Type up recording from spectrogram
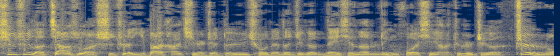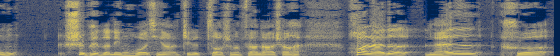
失去了加索尔，失去了伊巴卡，其实这对于球队的这个内线的灵活性啊，就是这个阵容适配的灵活性啊，这个造成了非常大的伤害。换来的莱恩和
